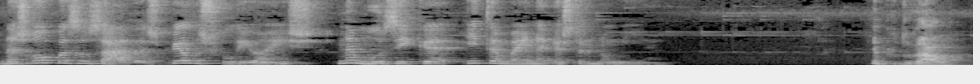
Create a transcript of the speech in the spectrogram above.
nas roupas usadas pelos foliões, na música e também na gastronomia. Em Portugal,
